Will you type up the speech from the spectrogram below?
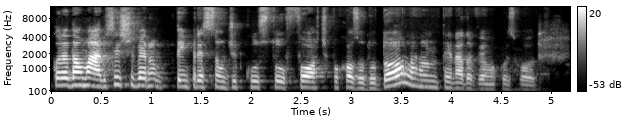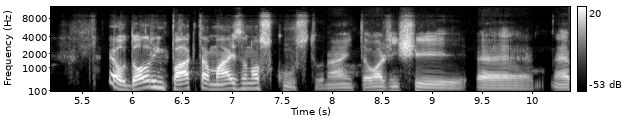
Agora, Dalmário, vocês tiveram, tem pressão de custo forte por causa do dólar ou não tem nada a ver uma coisa com a outra? É, o dólar impacta mais o nosso custo, né? Então a gente, é, é,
